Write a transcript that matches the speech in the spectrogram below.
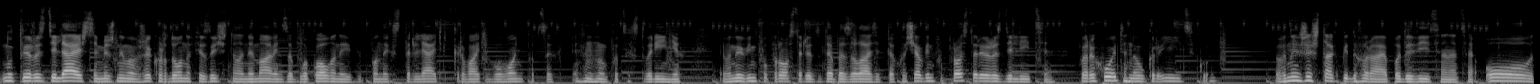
Ну ти розділяєшся між ними, вже кордону фізичного нема, він заблокований, по них стріляють, відкривають вогонь по цих, ну, по цих створіннях. І вони в інфопросторі до тебе залазять, та хоча в інфопросторі розділіться. Переходьте на українську. В них же ж так підгорає, подивіться на це. О,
